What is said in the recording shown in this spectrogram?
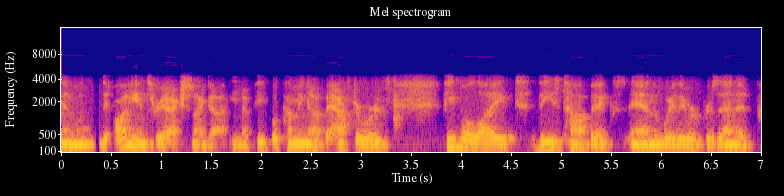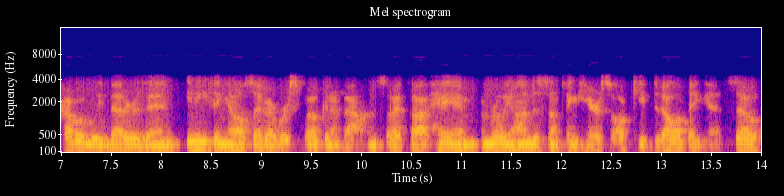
And the audience reaction I got, you know, people coming up afterwards, people liked these topics and the way they were presented probably better than anything else I've ever spoken about. And so I thought, hey, I'm, I'm really onto something here, so I'll keep developing it. So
